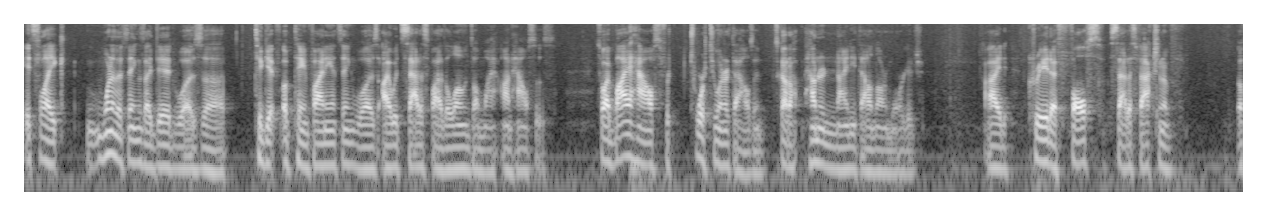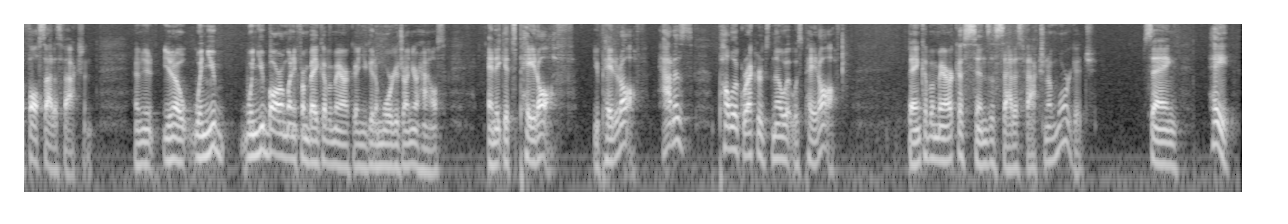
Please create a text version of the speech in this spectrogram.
It's like one of the things I did was uh, to get obtain financing was I would satisfy the loans on my on houses. So I buy a house for it's worth two hundred thousand. It's got a hundred and ninety thousand dollar mortgage. I'd create a false satisfaction of a false satisfaction. And you, you know when you when you borrow money from Bank of America and you get a mortgage on your house, and it gets paid off, you paid it off. How does public records know it was paid off? Bank of America sends a satisfaction of mortgage saying, hey,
